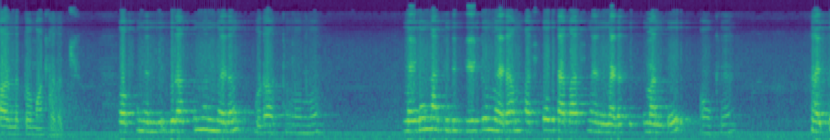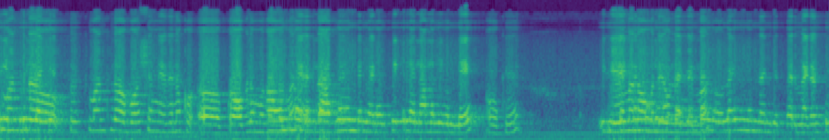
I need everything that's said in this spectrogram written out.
వాళ్ళతో మాట్లాడొచ్చు. Good afternoon madam good afternoon madam నాకు ఇది జీటు మేడం ఫస్ట్ ఒకటి అబార్షన్ అయింది madam sixth month okay fifth మంత్లో ఫిఫ్త్ మంత్లో అబార్షన్ ఏదైనా ప్రాబ్లం ఉందా మేడం ప్రాబ్లం ఉంది? మేడం ఫీటల్ అనామలీ ఉండే ఓకే ఏం anomaly ఉందండి? లో లైన్ ఉందని చెప్పారు madam. Two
